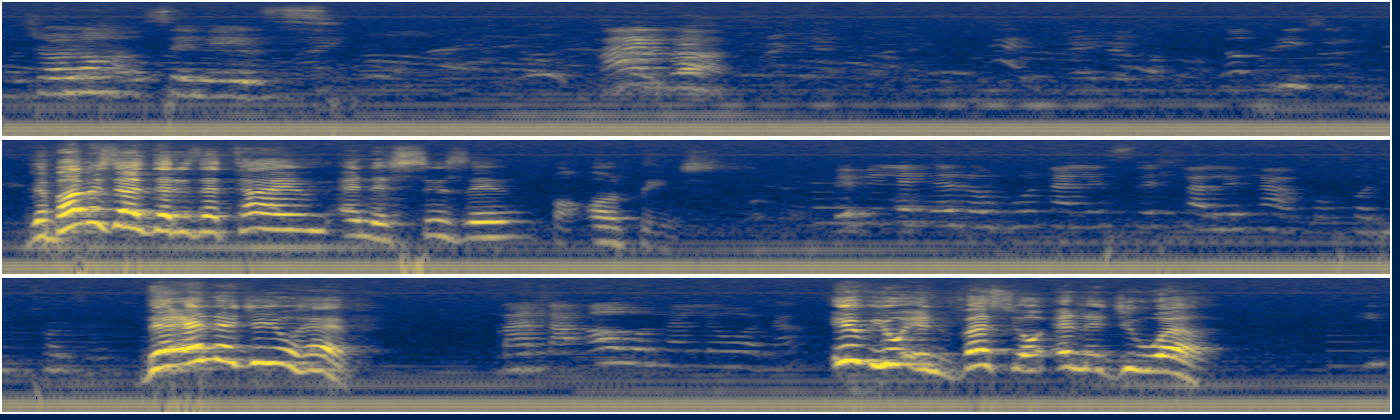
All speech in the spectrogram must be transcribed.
mojolo ha o sebetse My God. The Bible says there is a time and a season for all things. Bebele re ho na le sehla le nako for dintho tsohle. The energy you have, matla ao o nang le ona if you invest your energy well, you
